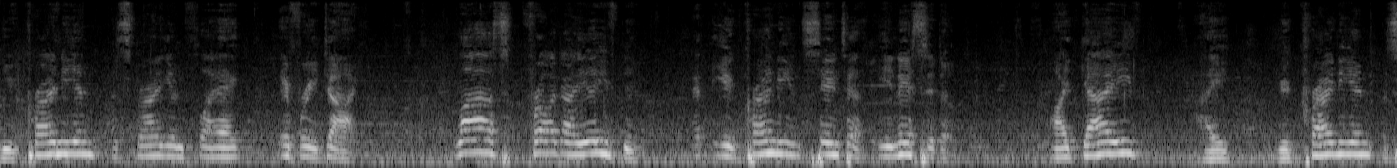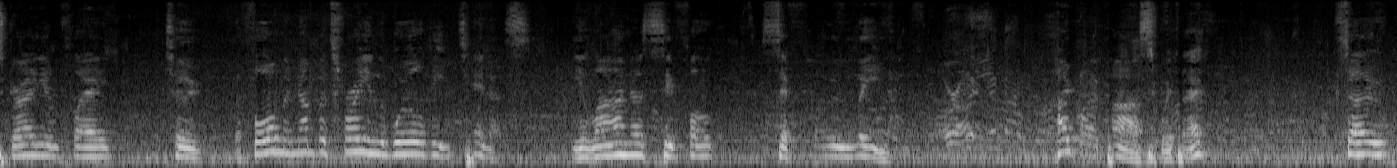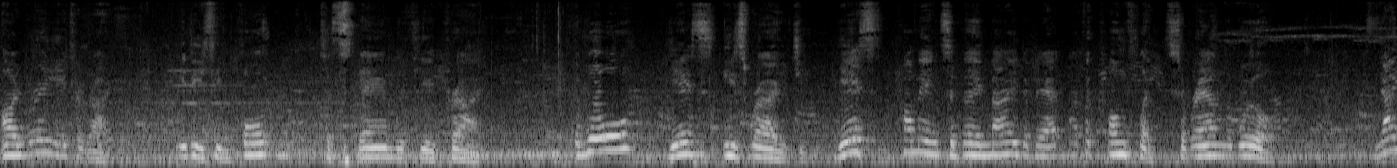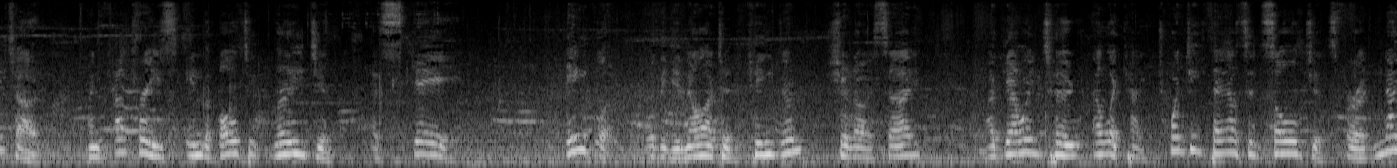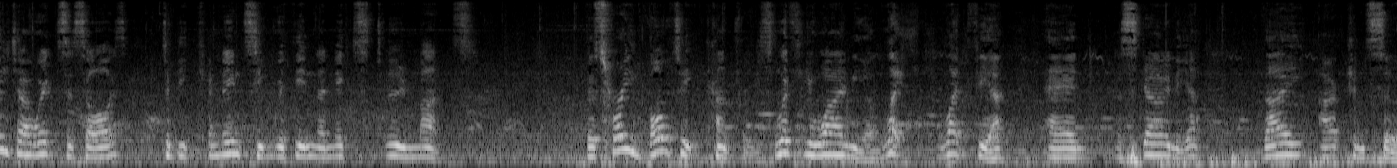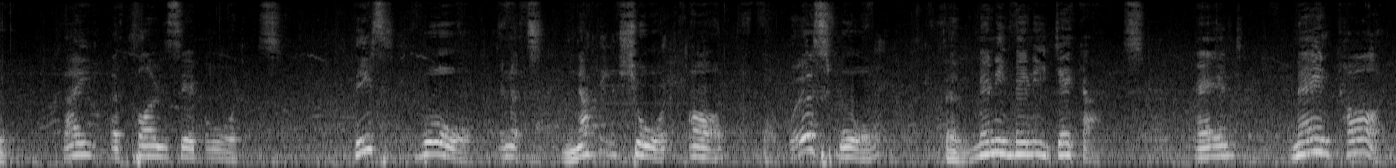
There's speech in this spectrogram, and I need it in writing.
Ukrainian Australian flag every day. Last Friday evening at the Ukrainian Centre in Essendon, I gave a Ukrainian Australian flag to the former number three in the world in tennis, Ilana Sifo, Sifulina. All right. Hope I pass with that. So I reiterate, it is important to stand with Ukraine. The war, yes, is raging. Yes, comments are being made about other conflicts around the world. NATO and countries in the Baltic region are scared. England, or the United Kingdom, should I say, are going to allocate 20,000 soldiers for a NATO exercise to be commencing within the next two months. The three Baltic countries, Lithuania, Latvia, and Estonia, they are concerned. They have closed their borders. This war, and it's nothing short of the worst war for many, many decades, and mankind,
